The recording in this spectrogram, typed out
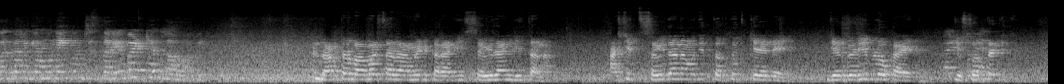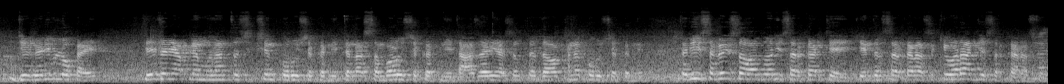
दखल घेऊन एक उच्चस्तरीय बैठक लावावी. डॉक्टर बाबासाहेब आंबेडकरांनी संविधान लिहिताना अशी संविधानामध्ये तरतूद केलेली आहे. जे गरीब लोक आहेत जे स्वतः जे गरीब लोक आहेत ते जरी आपल्या मुलांचं शिक्षण करू शकत नाही त्यांना सांभाळू शकत नाहीत आजारी असेल तर दवाखाना करू शकत नाही तर ही सगळी जबाबदारी सरकारची आहे. केंद्र सरकार असो किंवा राज्य सरकार असो.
